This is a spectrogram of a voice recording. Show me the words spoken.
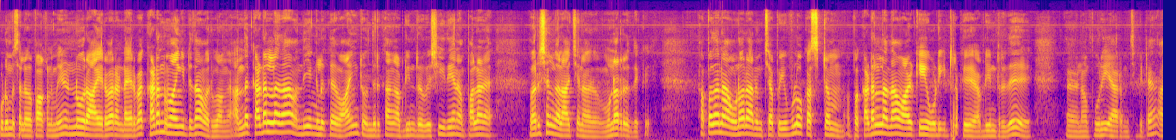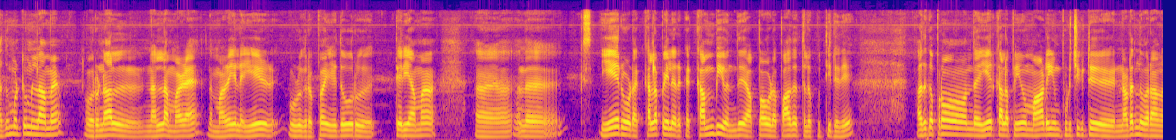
குடும்ப செலவை பார்க்கணுமே இன்னொரு ஆயிரரூபா ரெண்டாயிரரூபா கடன் வாங்கிட்டு தான் வருவாங்க. அந்த கடனில் தான் வந்து எங்களுக்கு வாங்கிட்டு வந்திருக்காங்க அப்படின்ற விஷயத்தையே நான் பல வருஷங்கள் ஆச்சு நான் உணர்றதுக்கு. அப்போ தான் நான் உணர ஆரம்பித்தேன் அப்போ இவ்வளோ கஷ்டம் அப்போ கடனில் தான் வாழ்க்கையே ஓடிக்கிட்டு இருக்கு அப்படின்றது நான் புரிய ஆரம்பிச்சுக்கிட்டேன். அது மட்டும் இல்லாமல் ஒரு நாள் நல்ல மழை அந்த மழையில் ஏர் ஒழுகிறப்ப ஏதோ ஒரு தெரியாமல் அந்த ஏரோட கலப்பையில் இருக்க கம்பி வந்து அப்பாவோட பாதத்தில் குத்திடுது அதுக்கப்புறம் அந்த ஏர் கலப்பையும் மாடையும் பிடிச்சிக்கிட்டு நடந்து வராங்க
